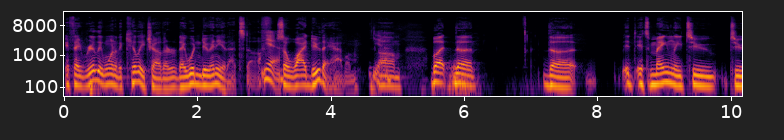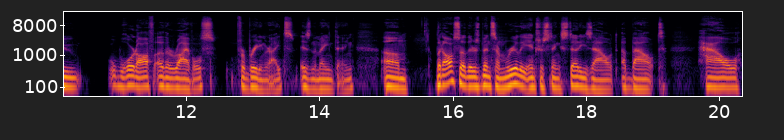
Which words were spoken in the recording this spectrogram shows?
if they really wanted to kill each other, they wouldn't do any of that stuff. Yeah. So why do they have them? Yeah. Um, but the the it, it's mainly to to ward off other rivals for breeding rights is the main thing. Um, but also, there's been some really interesting studies out about how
